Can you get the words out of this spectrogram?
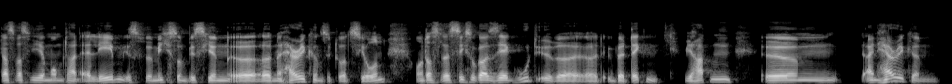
das, was wir hier momentan erleben, ist für mich so ein bisschen äh, eine Hurricane-Situation und das lässt sich sogar sehr gut über, äh, überdecken. Wir hatten ähm, ein Hurricane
